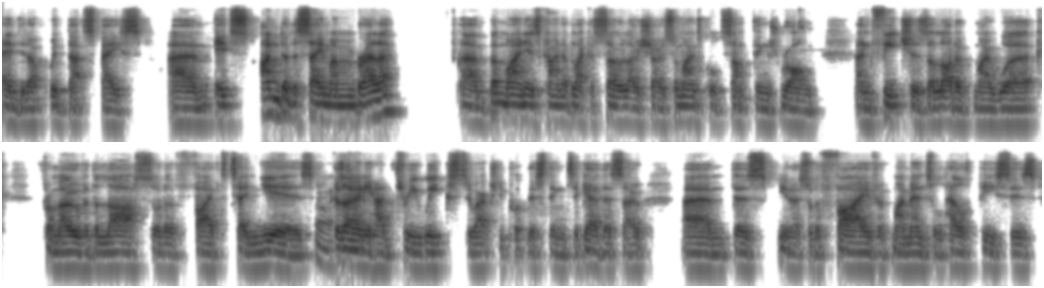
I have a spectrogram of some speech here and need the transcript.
ended up with that space. Um it's under the same umbrella um, but mine is kind of like a solo show so mine's called something's wrong and features a lot of my work from over the last sort of five to 10 years because I only had three weeks to actually put this thing together. So um, there's, you know, sort of five of my mental health pieces.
